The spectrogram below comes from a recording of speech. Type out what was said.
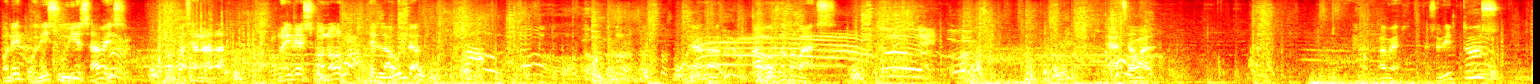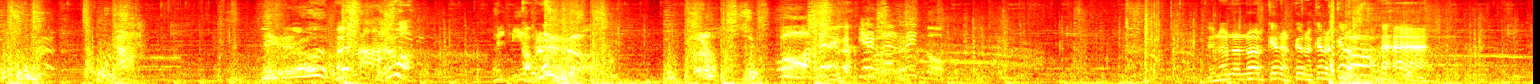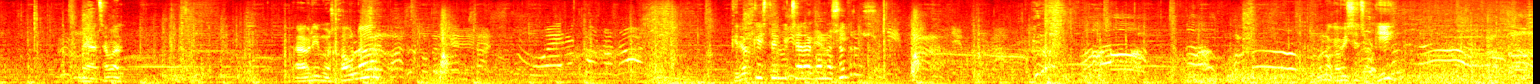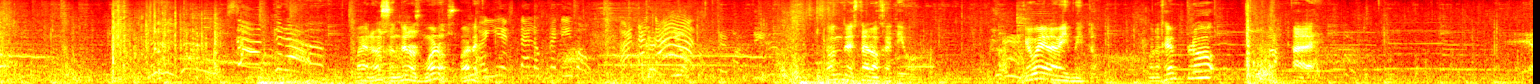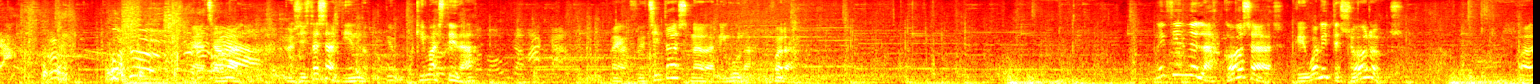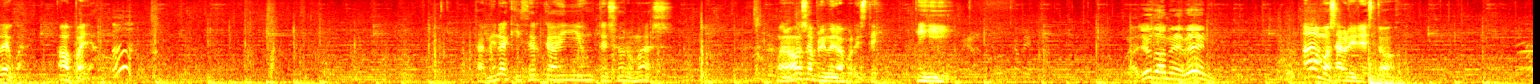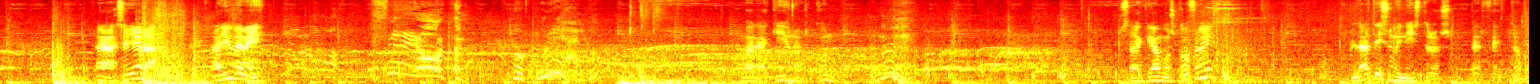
Vale, podéis huir, ¿sabes? No pasa nada. No hay deshonor en la huida. Venga, vamos, otro más. Ya, chaval. A ver, tesoritos. ¡Eh! ¡Cabrón! Venga. que pierda el ritmo! No, no, no, arquero, arquero, arquero, arquero. Venga, chaval. Abrimos jaula. Creo que este luchará con nosotros. Bueno, ¿qué habéis hecho aquí? Bueno, son de los buenos, vale. Ahí está el objetivo. ¡Atacad! ¿Dónde está el objetivo? Que voy ahora mismito. Por ejemplo... A ver. Venga, chaval. Pero si estás ardiendo. ¿Qué, qué más te da? Venga, flechitas, nada, ninguna. Fuera. No encienden las cosas. Que igual hay tesoros. Bueno, da igual. Vamos para allá. También aquí cerca hay un tesoro más. Bueno, vamos a primero por este. Ayúdame, ven. Vamos a abrir esto. Venga, señora, ayúdeme. ¿Ocurre algo? Vale, aquí hay un arcón. Mm. Saqueamos cofre. Plata y suministros. Perfecto.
